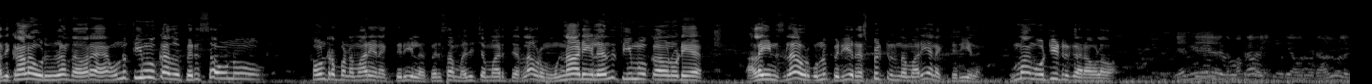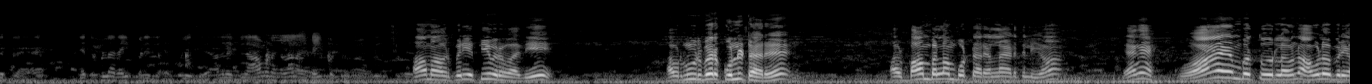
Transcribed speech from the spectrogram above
அதுக்கான ஒரு இதுதான் தவிர ஒன்றும் திமுக அது பெருசாக ஒன்றும் கவுண்டர் பண்ண மாதிரி எனக்கு தெரியல. பெருசாக மதித்த மாதிரி தெரியல. அவர் முன்னாடியிலேருந்து திமுகவினுடைய அலையன்ஸில் அவருக்கு ஒன்றும் பெரிய ரெஸ்பெக்ட் இருந்த மாதிரி எனக்கு தெரியல. சும்மா அங்கே ஒட்டிட்டு இருக்காரு அவ்வளோதான் ஆமாம் அவர் பெரிய தீவிரவாதி. அவர் நூறு பேரை கொன்னுட்டாரு. அவர் பாம்பெல்லாம் போட்டார் எல்லா இடத்துலையும். ஏங்க கோயம்புத்தூரில் வந்து அவ்வளோ பெரிய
